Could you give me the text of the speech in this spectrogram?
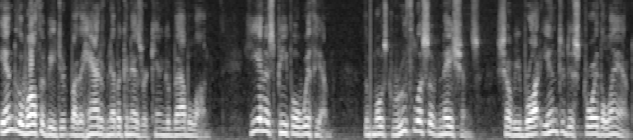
end to the wealth of Egypt by the hand of Nebuchadnezzar, king of Babylon. He and his people with him, the most ruthless of nations, shall be brought in to destroy the land,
